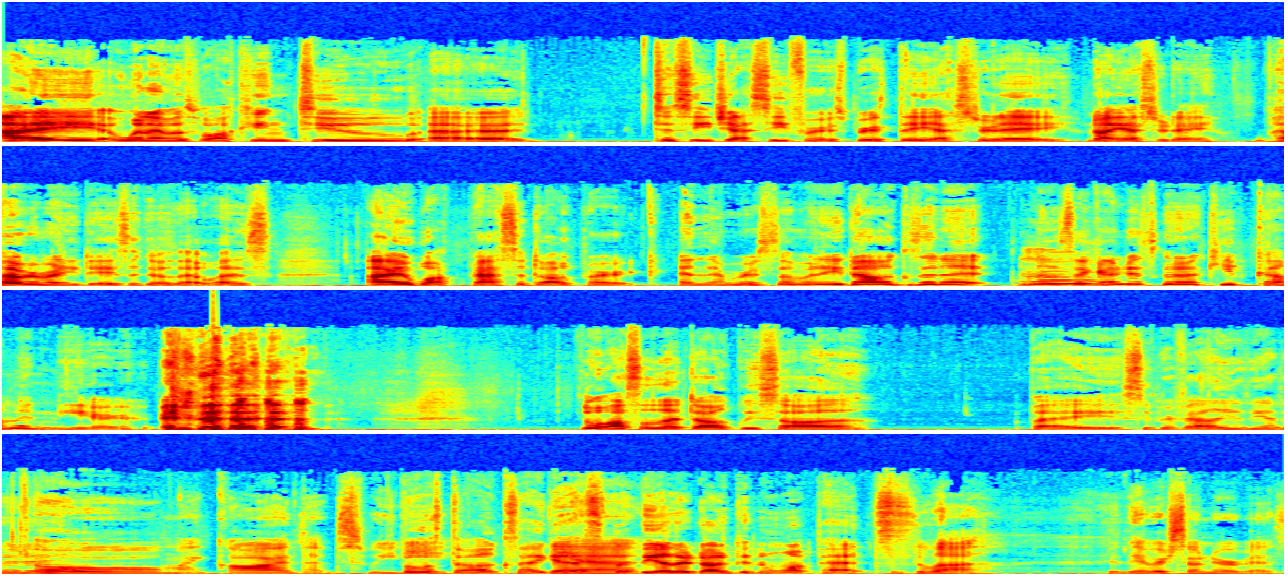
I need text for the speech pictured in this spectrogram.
I when I was walking to uh, to see Jesse for his birthday yesterday, not yesterday, however many days ago that was. I walked past a dog park and there were so many dogs in it, and I was like, I'm just gonna keep coming here. well, also that dog we saw by Super Value the other day. Oh my god, that sweetie. Both dogs, I guess, Yeah. but the other dog didn't want pets. Well, they were so nervous.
